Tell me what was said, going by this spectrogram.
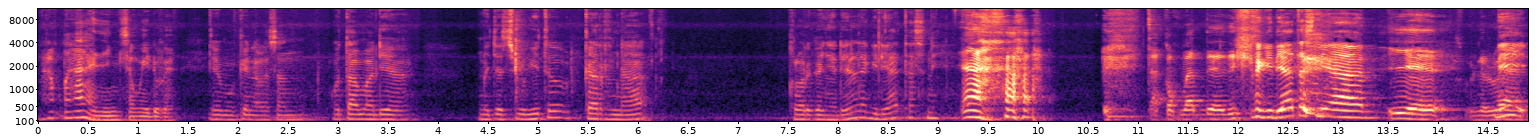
kenapa anjing sama hidupnya ya mungkin alasan utama dia ngejudge begitu karena keluarganya dia lagi di atas nih. Cakep banget dia nih. Lagi di atas nih an. Iya bener nih banget.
